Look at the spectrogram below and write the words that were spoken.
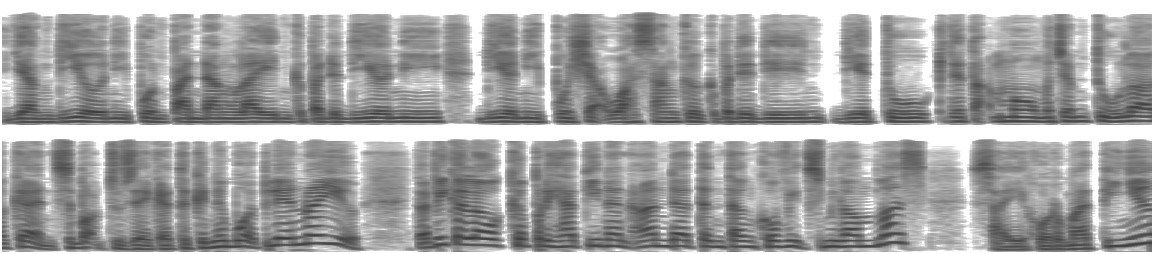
yang dia ni pun pandang lain kepada dia ni, dia ni pun syakwah sangka kepada dia, dia tu, kita tak mau macam tu lah kan. Sebab tu saya kata kena buat pilihan raya. Tapi kalau keprihatinan anda tentang COVID-19, saya hormatinya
